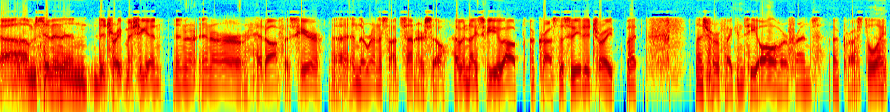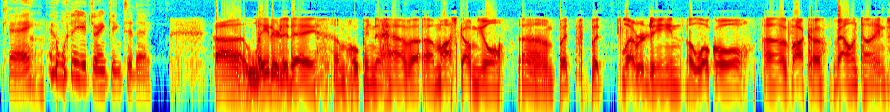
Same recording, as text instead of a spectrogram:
Uh, I'm sitting in Detroit, Michigan, in our, in our head office here uh, in the Renaissance Center. So have a nice view out across the city of Detroit, but not sure if I can see all of our friends across Deloitte. Okay. Uh, and what are you drinking today? Uh, later today, I'm hoping to have a, a Moscow Mule, um, but but leveraging a local uh, vodka, Valentine's.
